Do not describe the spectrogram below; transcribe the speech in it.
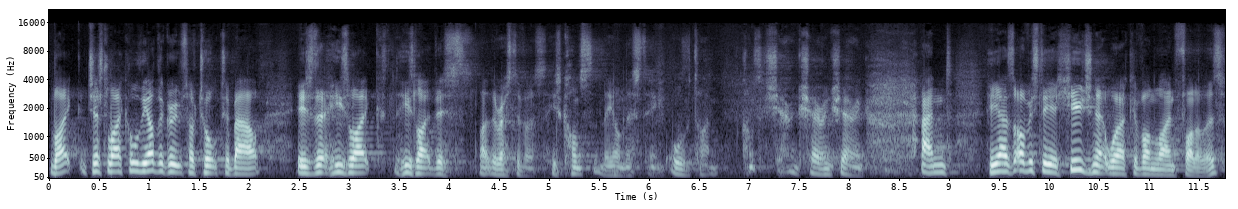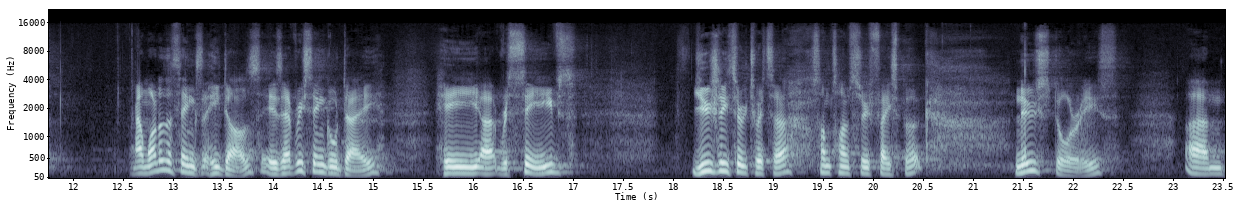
like, just like all the other groups I've talked about, is that he's like, he's like this, like the rest of us. He's constantly on this thing all the time. Constantly sharing, sharing, sharing. And he has obviously a huge network of online followers. And one of the things that he does is every single day he uh, receives, usually through Twitter, sometimes through Facebook, news stories um,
